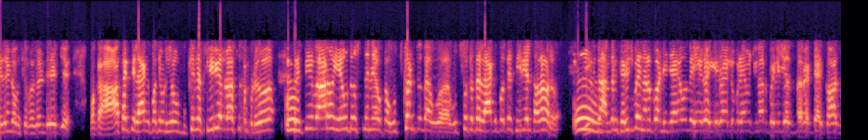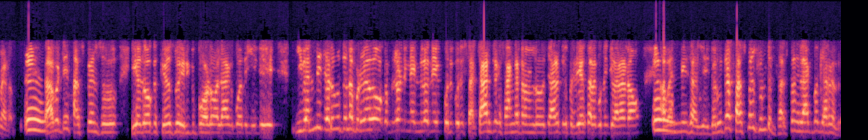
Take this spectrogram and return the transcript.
ఏదంటే ఒక ఒక ఆసక్తి లేకపోతే ఇప్పుడు ముఖ్యంగా సీరియల్ రాస్తున్నప్పుడు ప్రతి వారం ఏమిటి వస్తుందనే ఒక ఉత్కంఠత ఉత్సుకత లేకపోతే సీరియల్ చదవరు. అందరికి తెలిసిపోయింది అనుకోండి ఏముంది? హీరో హీరోయిన్లు ప్రేమించుకున్నారు పెళ్ళి చేస్తున్నారు అంటే అది కాదు మేడం. కాబట్టి సస్పెన్స్ ఏదో ఒక కేసులో ఇరికిపోవడం లేకపోతే ఇది ఇవన్నీ జరుగుతున్నప్పుడు ఏదో ఒక నేను కొన్ని కొన్ని చారిత్రక సంఘటనలు చారిత్రక ప్రదేశాల గురించి వెళ్ళడం అవన్నీ జ- జరిగితే సస్పెన్స్ ఉంటుంది. సస్పెన్స్ లేకపోతే జరగదు.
